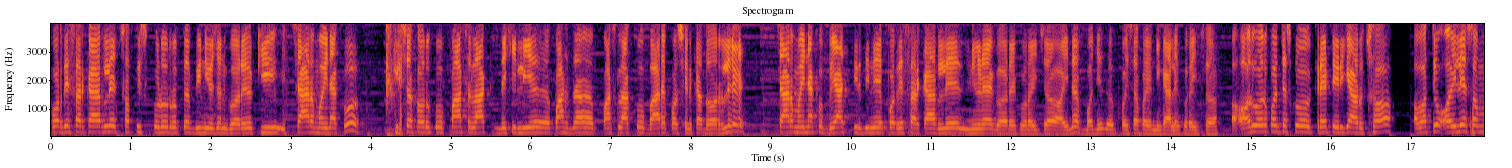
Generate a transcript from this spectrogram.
प्रदेश सरकारले छत्तिस करोड रुपियाँ विनियोजन गर्यो कि चार महिनाको कृषकहरूको पाँच लाखदेखि लिए पाँच पाँच लाखको बाह्र पर्सेन्टका दरले चार महिनाको ब्याज तिर्दिने प्रदेश सरकारले निर्णय गरेको रहेछ होइन? बजेट पैसा पैसा निकालेको रहेछ। अरू अरू पनि त्यसको क्राइटेरियाहरू छ। अब त्यो अहिलेसम्म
